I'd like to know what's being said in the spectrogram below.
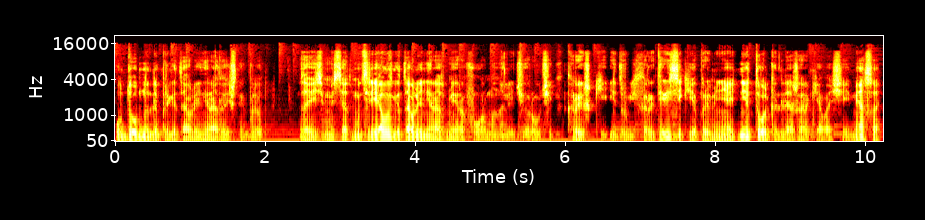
удобна для приготовления различных блюд – в зависимости от материала изготовления, размера, формы, наличия ручек, крышки и других характеристик ее применяют не только для жарки овощей и мяса,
